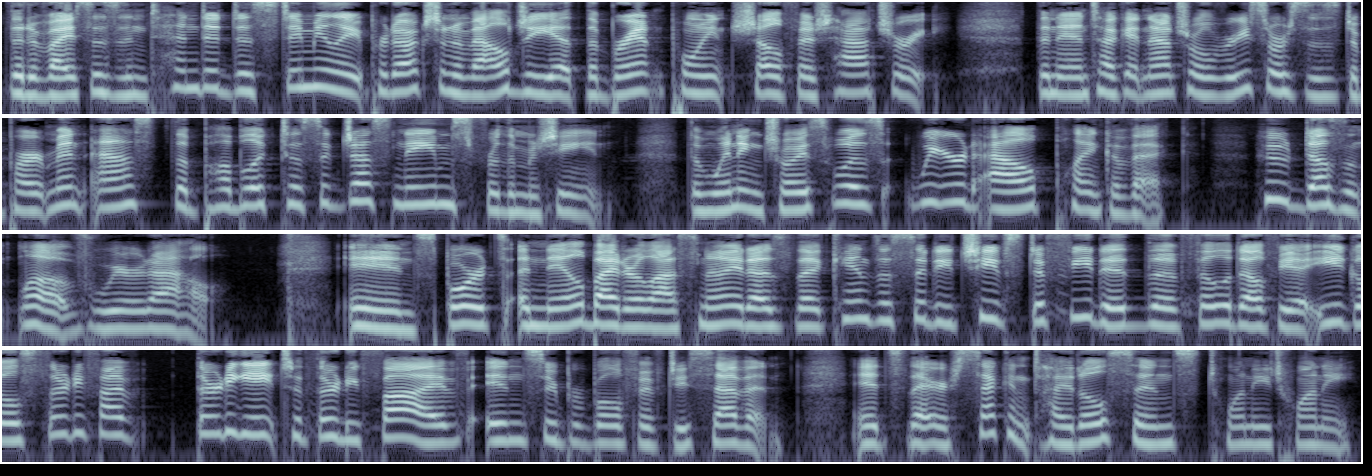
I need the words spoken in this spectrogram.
The device is intended to stimulate production of algae at the Brant Point Shellfish Hatchery. The Nantucket Natural Resources Department asked the public to suggest names for the machine. The winning choice was Weird Al Plankovic. Who doesn't love Weird Al? In sports, a nail biter last night as the Kansas City Chiefs defeated the Philadelphia Eagles 35 38 to 35 in Super Bowl 57. It's their second title since 2020.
